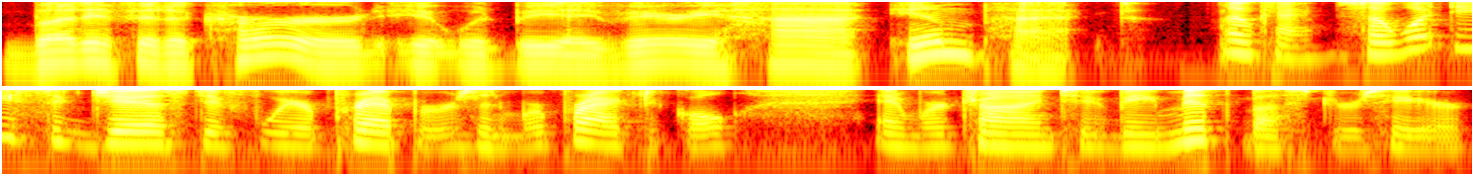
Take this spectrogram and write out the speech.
But if it occurred, it would be a very high impact. Okay, so what do you suggest if we're preppers and we're practical and we're trying to be mythbusters here?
